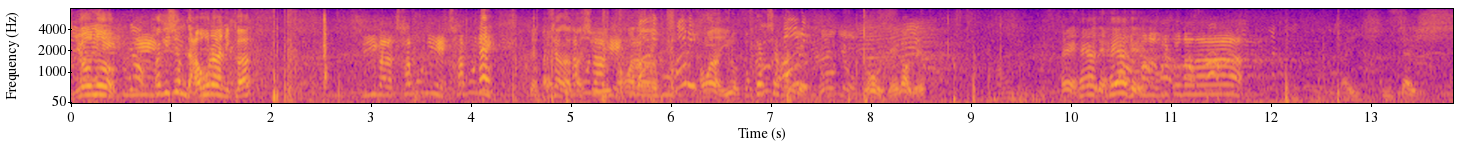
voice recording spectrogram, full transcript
이현우 하기 싫으면 나오라니까. 주희가 차분히 해, 차분히. 자 뛰잖아 다시. 성환아. 성환아 이거 똑같이 하면 돼. 너 내가 왜? 해 해야 돼 해야 돼. 우리 거잖아, 우리 거잖아. 아이 진짜 이씨.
